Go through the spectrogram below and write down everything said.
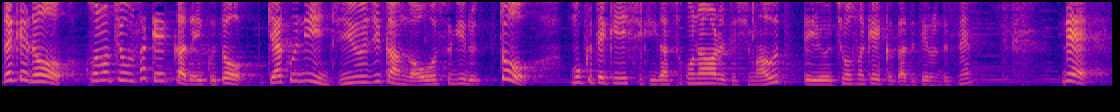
だけど、この調査結果でいくと、逆に自由時間が多すぎると、目的意識が損なわれてしまうっていう調査結果が出てるんですね。で、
